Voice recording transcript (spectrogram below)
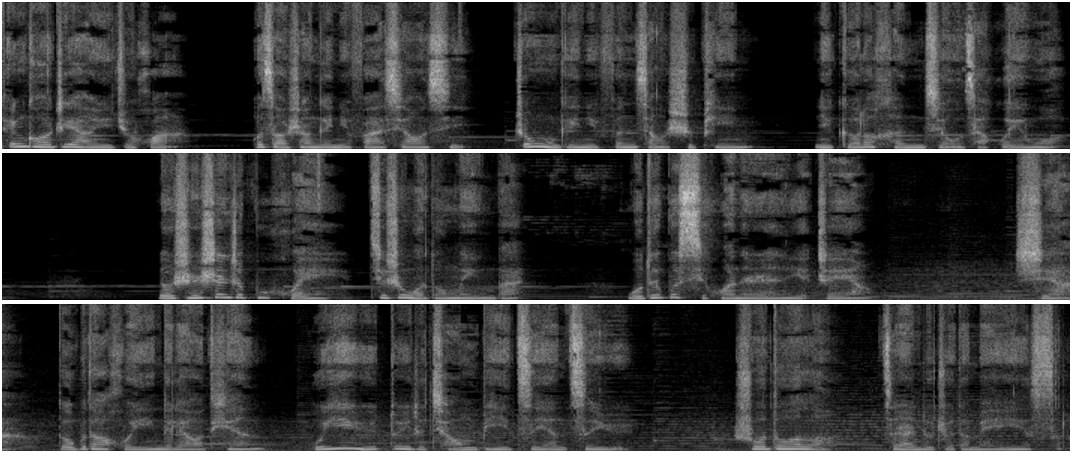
听过这样一句话：我早上给你发消息，中午给你分享视频，你隔了很久才回我，有时甚至不回。其实我都明白，我对不喜欢的人也这样。是啊，得不到回应的聊天，无异于对着墙壁自言自语，说多了自然就觉得没意思了。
